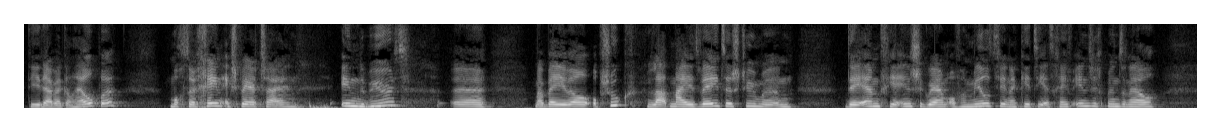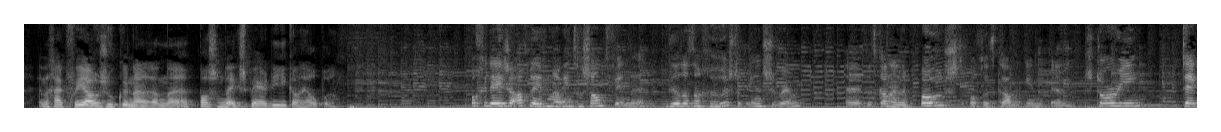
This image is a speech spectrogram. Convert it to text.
die je daarbij kan helpen. Mocht er geen expert zijn in de buurt, uh, maar ben je wel op zoek, laat mij het weten. Stuur me een DM via Instagram of een mailtje naar kitty.geefinzicht.nl. En dan ga ik voor jou zoeken naar een uh, passende expert die je kan helpen. Mocht je deze aflevering nou interessant vinden, deel dat dan gerust op Instagram. Uh, dat kan in een post of dat kan in een story. Tag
